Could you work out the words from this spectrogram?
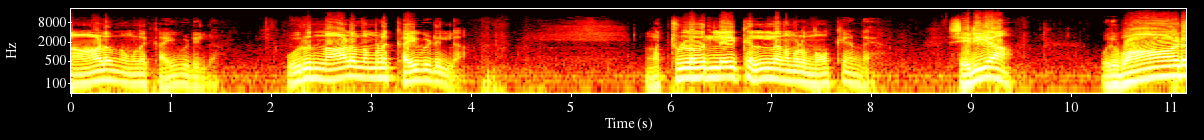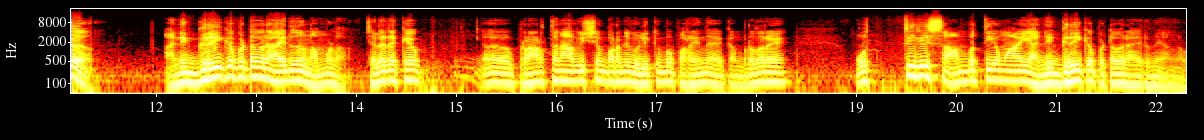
നാളും നമ്മളെ കൈവിടില്ല. ഒരു നാളും നമ്മളെ കൈവിടില്ല. മറ്റുള്ളവരിലേക്കല്ല നമ്മൾ നോക്കേണ്ടേ. ശരിയാ ഒരുപാട് അനുഗ്രഹിക്കപ്പെട്ടവരായിരുന്നു നമ്മൾ ചിലരൊക്കെ പ്രാർത്ഥന ആവശ്യം പറഞ്ഞ് വിളിക്കുമ്പോൾ പറയുന്നത് കേൾക്കാം. ബ്രദറെ ഒത്തിരി സാമ്പത്തികമായി അനുഗ്രഹിക്കപ്പെട്ടവരായിരുന്നു ഞങ്ങൾ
